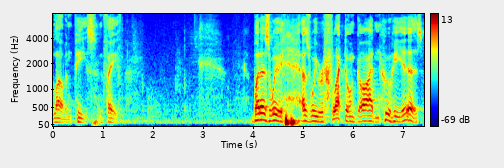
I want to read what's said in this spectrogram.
love and peace and faith. But as we, as we reflect on God and who He is,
